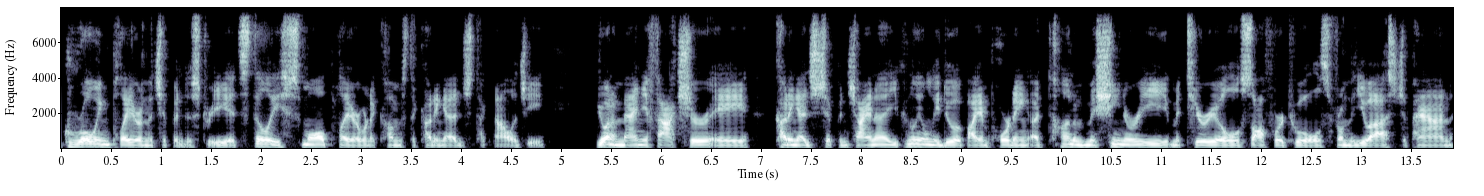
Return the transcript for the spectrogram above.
growing player in the chip industry, it's still a small player when it comes to cutting edge technology. If you want to manufacture a cutting edge chip in China, you can really only do it by importing a ton of machinery, material, software tools from the US, Japan,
